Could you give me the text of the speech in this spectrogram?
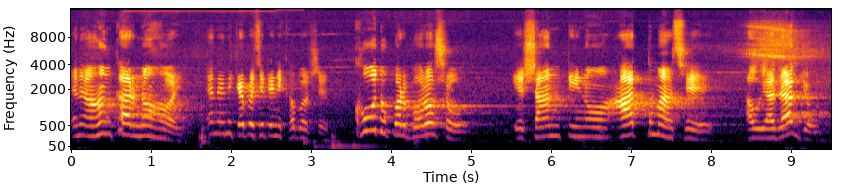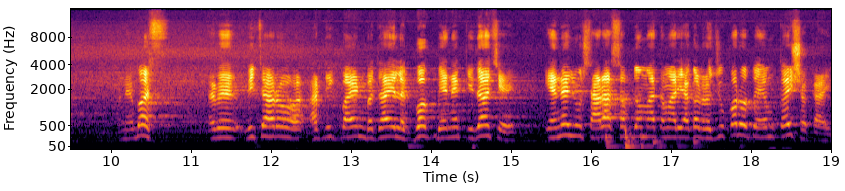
એને અહંકાર ન હોય, એને એની કેપેસિટીની ખબર છે. ખુદ ઉપર ભરોસો એ શાંતિનો આત્મા છે, આવું યાદ રાખજો. અને બસ, હવે વિચારો હાર્દિકભાઈ બધાએ લગભગ બેને કીધા છે. એને જ હું સારા શબ્દોમાં તમારી આગળ રજૂ કરું તો એમ કહી શકાય.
